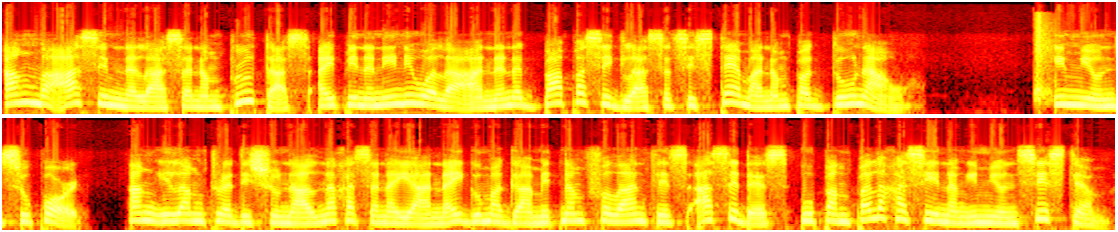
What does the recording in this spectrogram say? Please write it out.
Ang maasim na lasa ng prutas ay pinaniniwalaan na nagpapasigla sa sistema ng pagtunaw. Immune support. Ang ilang tradisyonal na kasanayan ay gumagamit ng Phyllanthus acidus upang palakasin ang immune system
